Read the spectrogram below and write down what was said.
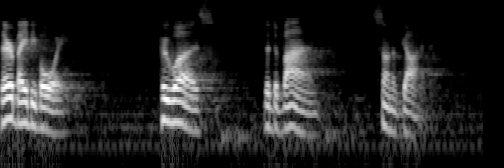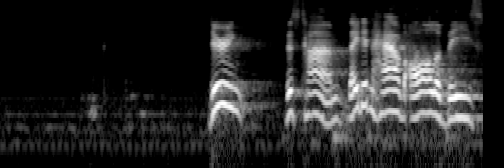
their baby boy, who was the divine Son of God. During this time, they didn't have all of these,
